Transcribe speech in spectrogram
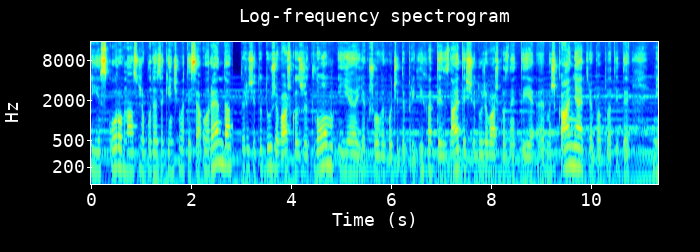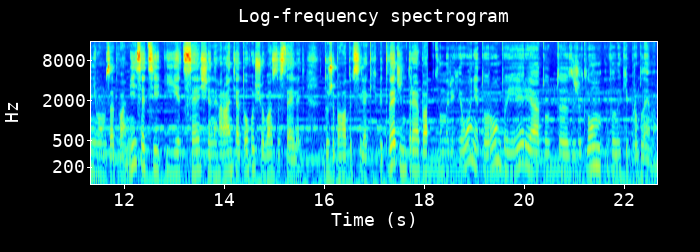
і скоро в нас вже буде закінчуватися оренда. До речі, тут дуже важко з житлом, і якщо ви хочете приїхати, знайте, що дуже важко знайти е, мешкання, треба платити мінімум за два місяці, і це ще не гарантія того, що вас заселять. Дуже багато всіляких підтверджень треба. В цьому регіоні Торонто і Ерія тут е, з житлом великі проблеми.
